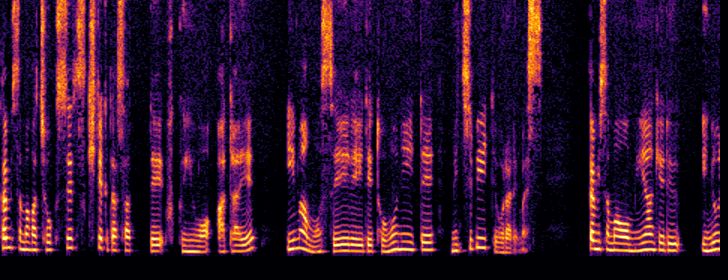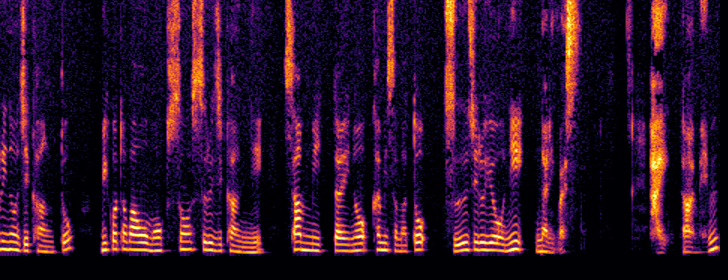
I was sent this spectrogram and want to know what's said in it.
神様が直接来てくださって福音を与え今も精霊で共にいて導いておられます。神様を見上げる祈りの時間と御言葉を黙想する時間に三位一体の神様と通じるようになります。はい、アーメン。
